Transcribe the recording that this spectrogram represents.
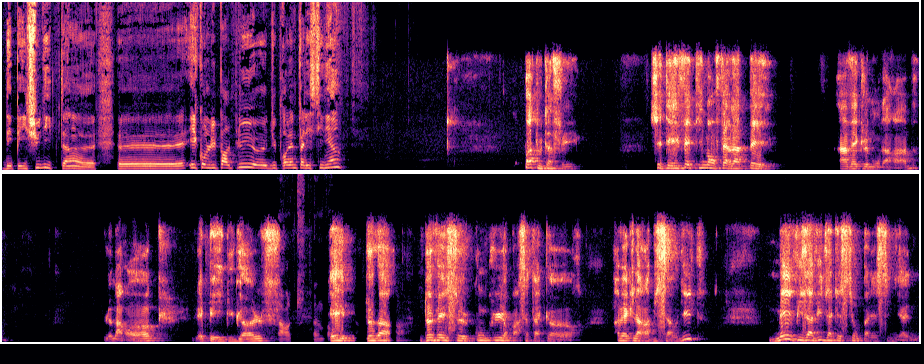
des pays sudites, hein, et qu'on ne lui parle plus du problème palestinien? Pas tout à fait. C'était effectivement faire la paix avec le monde arabe, le Maroc, les pays du Golfe, et devait, se conclure par cet accord avec l'Arabie saoudite, mais vis-à-vis -vis de la question palestinienne.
